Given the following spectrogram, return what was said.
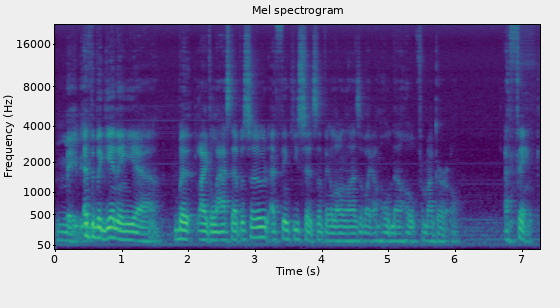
maybe. at the beginning, yeah. But like last episode, I think you said something along the lines of like, "I'm holding out hope for my girl." I think.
